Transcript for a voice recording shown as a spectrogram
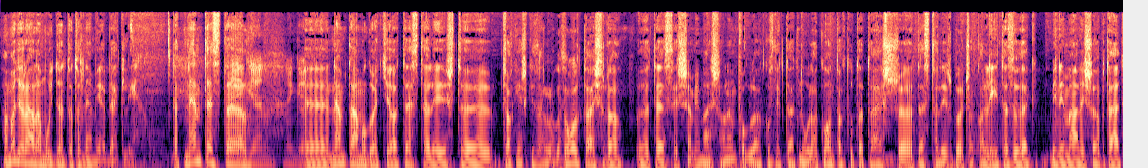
A magyar állam úgy döntött, hogy nem érdekli. Tehát nem tesztel, igen, igen. nem támogatja a tesztelést, csak és kizárólag az oltásra tesz, és semmi mással nem foglalkozik. Tehát nulla kontaktutatás, tesztelésből csak a létezőleg minimálisabb. Tehát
